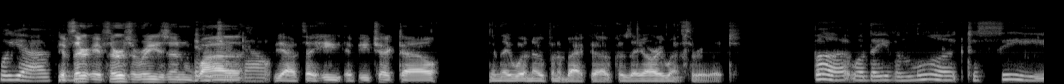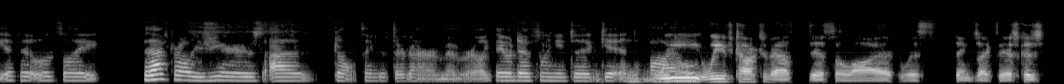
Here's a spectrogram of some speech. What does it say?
Well, yeah. If, If he- there if there's a reason why, yeah, if they, he if he checked out, then they wouldn't open it back up because they already went through it. But would they even look to see if it was like? Because after all these years, I don't think that they're gonna remember. Like they would definitely need to get in the file. We we've talked about this a lot with things like this because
